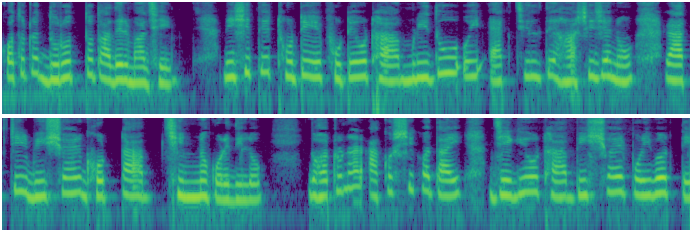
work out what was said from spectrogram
কতটা দূরত্ব তাদের মাঝে। নিশীতের ঠোঁটে ফুটে ওঠা মৃদু ওই এক চিলতে হাসি যেন রাত্রির বিস্ময়ের ঘোরটা ছিন্ন করে দিল। ঘটনার আকস্মিকতায় জেগে ওঠা বিস্ময়ের পরিবর্তে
